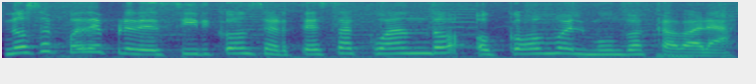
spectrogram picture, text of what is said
no se puede predecir con certeza cuándo o cómo el mundo acabará.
